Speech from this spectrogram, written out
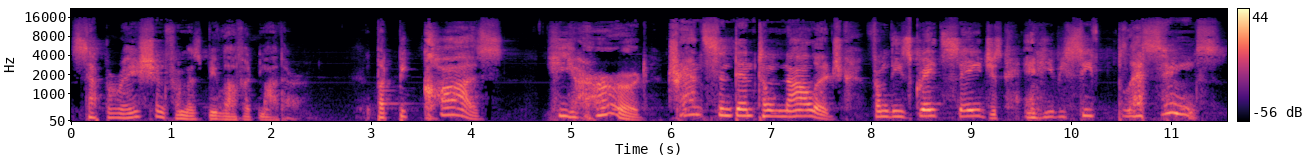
separation from his beloved mother. But because he heard transcendental knowledge from these great sages and he received blessings.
